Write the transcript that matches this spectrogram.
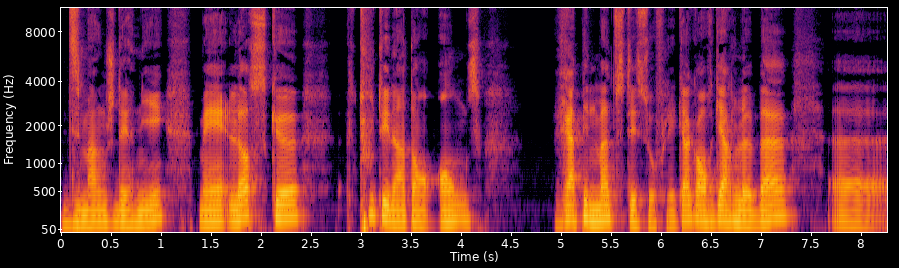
dimanche dernier. Mais lorsque tout est dans ton 11, rapidement, tu t'essouffles. Quand on regarde le banc, euh,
